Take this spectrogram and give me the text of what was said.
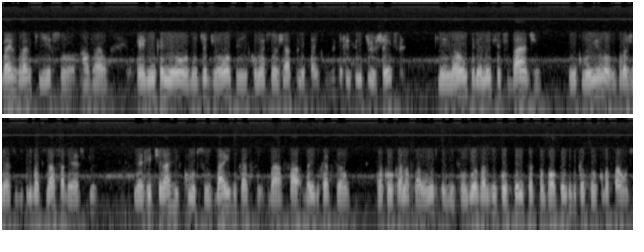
mais grave que isso, Rafael ele encaminhou no dia de ontem e começou já a tramitar, inclusive, regime de urgência, que não teria necessidade, incluiu o projeto de privatizar a Sabesp, né, retirar recursos da educação, da, da educação para colocar na saúde, quer dizer, são duas áreas importantes para São Paulo, tanto a educação como a saúde,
